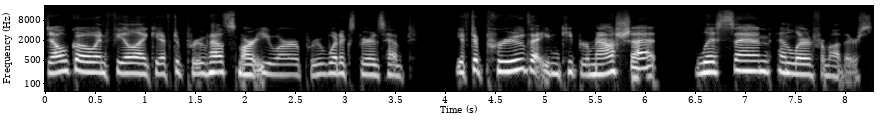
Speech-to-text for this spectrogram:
Don't go and feel like you have to prove how smart you are, prove what experience you have. You have to prove that you can keep your mouth shut, listen, and learn from others.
